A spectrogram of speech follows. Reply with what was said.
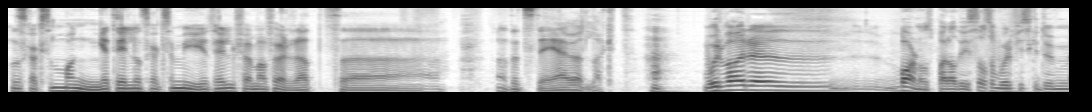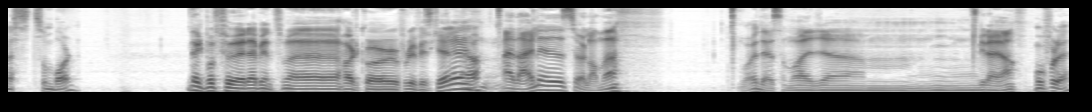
Og det skal ikke så mange til, og det skal ikke så mye til før man føler at, uh, at et sted er ødelagt. Hvor var uh, barndomsparadiset? Altså, hvor fisket du mest som barn? Tenker på før jeg begynte med hardcore fluefiske? Ja. Nei, det er litt Sørlandet. Det var jo det som var um, greia. Hvorfor det?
